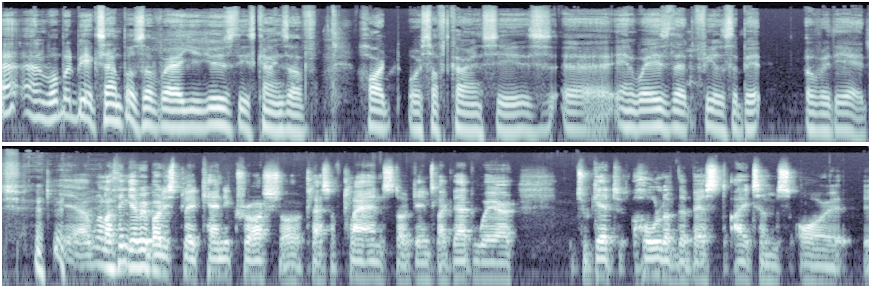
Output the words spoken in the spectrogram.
And what would be examples of where you use these kinds of hard or soft currencies uh, in ways that feels a bit over the edge. yeah, well, I think everybody's played Candy Crush or Clash of Clans or games like that where to get hold of the best items or uh,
